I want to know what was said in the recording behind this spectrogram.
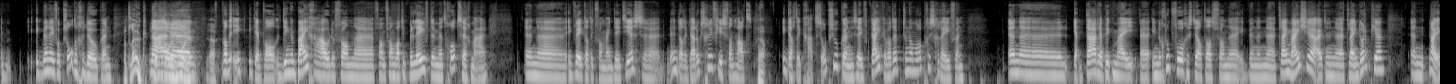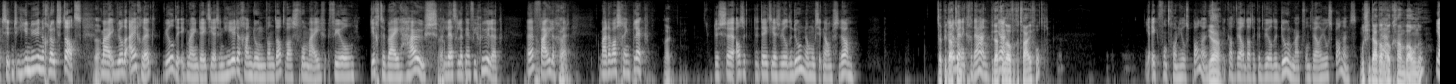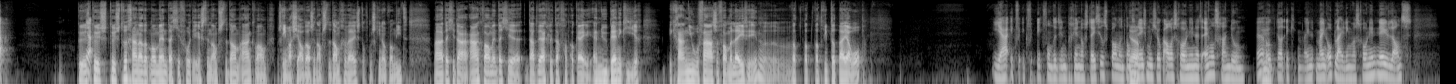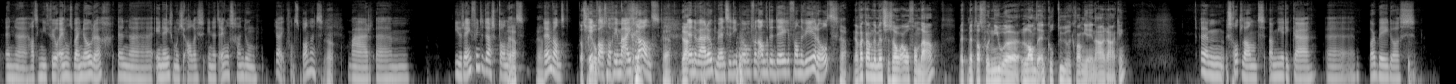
ik ben even op zolder gedoken. Wat leuk. dat is alweer eh, mooi. Ja. Want ik, ik heb wel dingen bijgehouden van, eh, van, van wat ik beleefde met God, zeg maar. En eh, ik weet dat ik van mijn DTS, en dat ik daar ook schriftjes van had. Ja. ik dacht, ik ga het eens opzoeken en eens even kijken. Wat heb ik toen allemaal opgeschreven? En ja, daar heb ik mij in de groep voorgesteld als van... ik ben een klein meisje uit een klein dorpje. En nou, ik zit hier nu in een grote stad. Ja. Maar ik wilde eigenlijk, wilde ik mijn DTS in Heerden gaan doen. Want dat was voor mij veel dichter bij huis, Ja. letterlijk en figuurlijk. Hè, Veiliger. Maar er was geen plek. Nee. Dus eh, als ik de DTS wilde doen, dan moest ik naar Amsterdam. Heb je daar, dat toen, ben ik gedaan. heb je daar toen over getwijfeld? ja, ik vond het gewoon heel spannend. Ja. Ik had wel dat ik het wilde doen, maar ik vond het wel heel spannend. Moest je daar dan Ja. ook gaan wonen? Ja, Kun je, Ja. kun, je, kun je eens teruggaan naar dat moment dat je voor het eerst in Amsterdam aankwam? Misschien was je al wel eens in Amsterdam geweest, of misschien ook wel niet. Maar dat je daar aankwam en dat je daadwerkelijk dacht van... oké, en nu ben ik hier. Ik ga een nieuwe fase van mijn leven in. Wat, wat, wat riep dat bij jou op? ja ik, ik, ik vond het in het begin nog steeds heel spannend. Want Ja. ineens moet je ook alles gewoon in het Engels gaan doen. Hè? Hmm. Ook dat ik, mijn, mijn opleiding was gewoon in het Nederlands. En eh, had ik niet veel Engels bij nodig. En eh, ineens moet je alles in het Engels gaan doen. Ja, ik vond het spannend. Ja. Maar ehm, iedereen vindt het daar spannend. Ja, ja. Hè? Want Dat ik was nog in mijn eigen land. Ja. Ja. En er waren ook mensen die komen van andere delen van de wereld. Ja. Ja, waar kwamen de mensen zo al vandaan? Met, met wat voor nieuwe landen en culturen kwam je in aanraking? Ehm, Schotland, Amerika, eh, Barbados,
